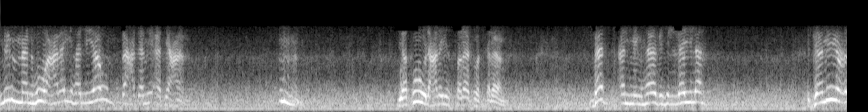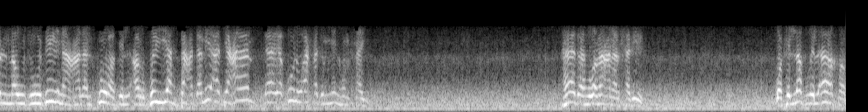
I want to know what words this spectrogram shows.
ممن هو عليها اليوم بعد مئة عام. يقول عليه الصلاة والسلام بدءا من هذه الليلة جميع الموجودين على الكرة الأرضية بعد مئة عام لا يكون أحد منهم حي. هذا هو معنى الحديث. وفي اللفظ الآخر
